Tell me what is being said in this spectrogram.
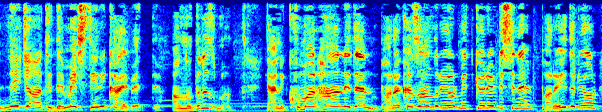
Necati de mesleğini kaybetti. Anladınız mı? Yani kumarhaneden para kazandırıyor MIT görevlisine, para yediriyor.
